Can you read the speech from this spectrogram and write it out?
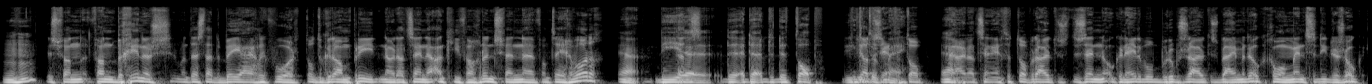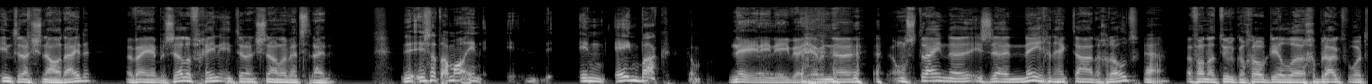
Mm -hmm. Dus van, van beginners, want daar staat de B eigenlijk voor, tot de Grand Prix. Nou, dat zijn de Ankie van Grunsven uh, van tegenwoordig. Ja, die, uh, de, de, de, de top. Die dat is echt de top. Ja. ja. dat zijn echt de topruiters. Er zijn ook een heleboel beroepsruiters bij, maar ook gewoon mensen die dus ook internationaal rijden. Maar wij hebben zelf geen internationale wedstrijden. Is dat allemaal in, in één bak? Nee, nee, nee. Wij hebben, uh, ons trein uh, is uh, 9 hectare groot. Ja. Waarvan natuurlijk een groot deel gebruikt wordt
